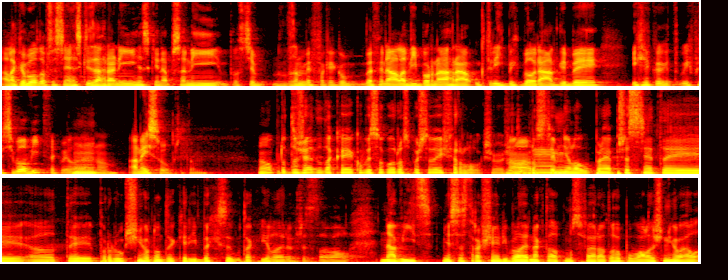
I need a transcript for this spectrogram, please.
Ale jako bylo to přesně hezky zahraný, hezky napsaný, prostě za mě fakt jako ve finále výborná hra, u kterých bych byl rád, kdyby jich, jako, jich prostě bylo víc takových, Hmm. hmm. no. A nejsou přitom. No, protože je to taky jako vysokorozpočtový Sherlock, že, jo? že No. to prostě mělo úplně přesně ty, eh, ty produkční hodnoty, které bych si u takovéhle hry představoval. Navíc mně se strašně líbila jednak ta atmosféra toho poválečného LA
